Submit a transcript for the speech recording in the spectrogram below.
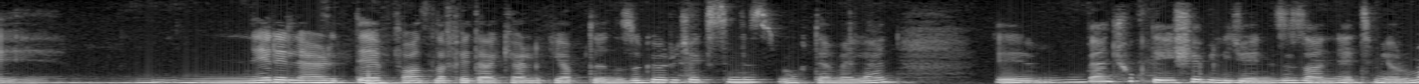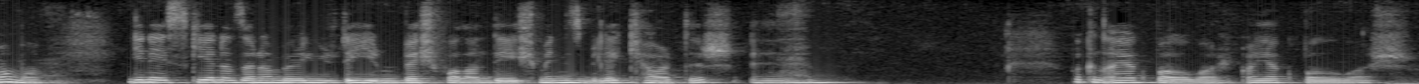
e, nerelerde fazla fedakarlık yaptığınızı göreceksiniz muhtemelen. E, ben çok değişebileceğinizi zannetmiyorum ama yine eskiye nazaran böyle %25 falan değişmeniz bile kardır. E, bakın ayak bağı var, ayak bağı var.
